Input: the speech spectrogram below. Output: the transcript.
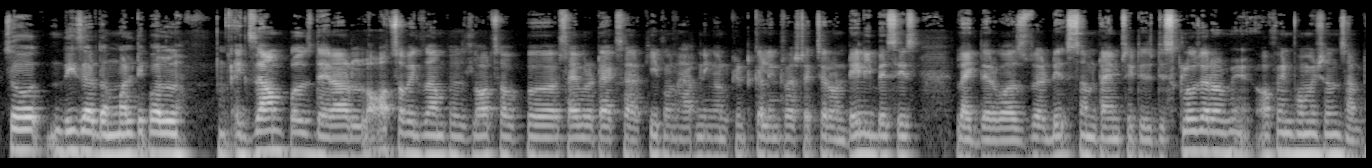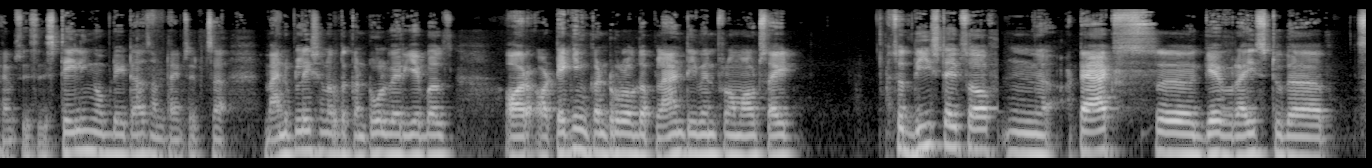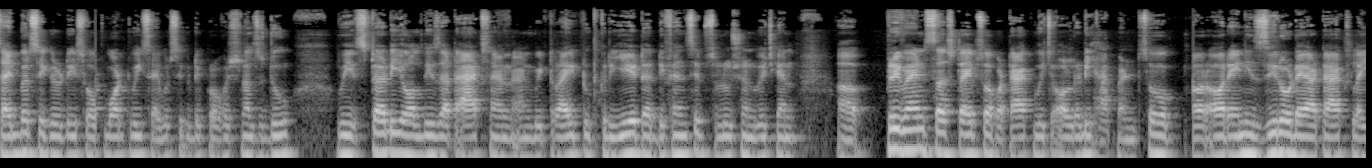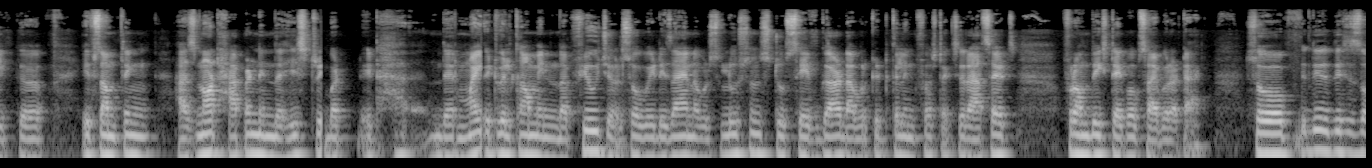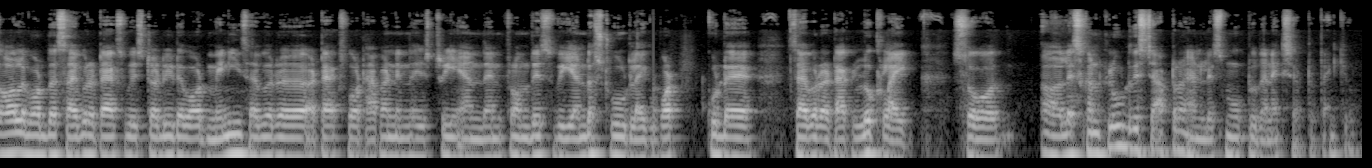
So these are the multiple examples. There are lots of examples. Lots of uh, cyber attacks are keep on happening on critical infrastructure on daily basis. Like there was uh, sometimes it is disclosure of, of information sometimes it is stealing of data sometimes it's a manipulation of the control variables or or taking control of the plant even from outside so these types of mm, attacks uh, rise to the cyber security so what we cyber security professionals do we study all these attacks and, and we try to create a defensive solution which can uh, prevent such types of attack which already happened. So or, or any zero day attacks like uh, if something has not happened in the history but it there might it will come in the future. So we design our solutions to safeguard our critical infrastructure assets from this type of cyber attack. So this, this is all about the cyber attacks. We studied about many cyber uh, attacks what happened in the history and then from this we understood like what could a cyber attack look like. So uh, let's conclude this chapter and let's move to the next chapter. Thank you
